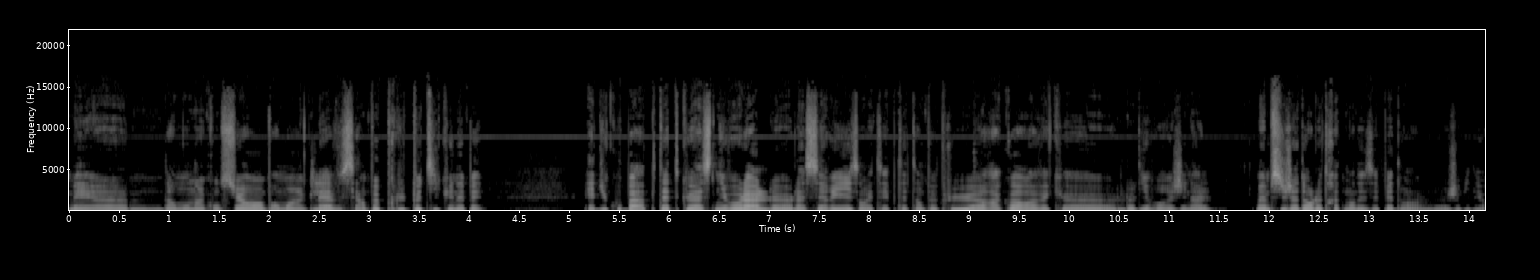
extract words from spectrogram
mais euh, dans mon inconscient, pour moi, un glaive, c'est un peu plus petit qu'une épée. Et du coup, bah, peut-être qu'à ce niveau-là, la série, ils ont été peut-être un peu plus euh, raccord avec euh, le livre original, même si j'adore le traitement des épées dans le jeu vidéo.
